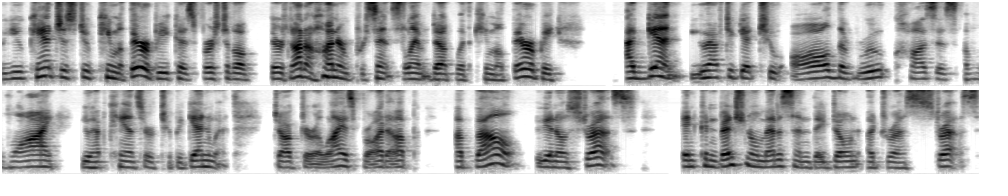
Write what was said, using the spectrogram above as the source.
you can't just do chemotherapy because, first of all, there's not a 100% slam dunk with chemotherapy. Again, you have to get to all the root causes of why you have cancer to begin with. Dr. Eliaz brought up about you know stress in conventional medicine they don't address stress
